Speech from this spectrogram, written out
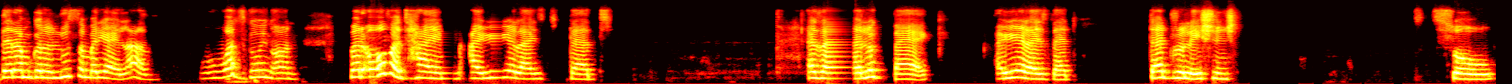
that I'm gonna lose somebody I love. What's going on? But over time, I realized that as I look back, I realized that that relationship so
